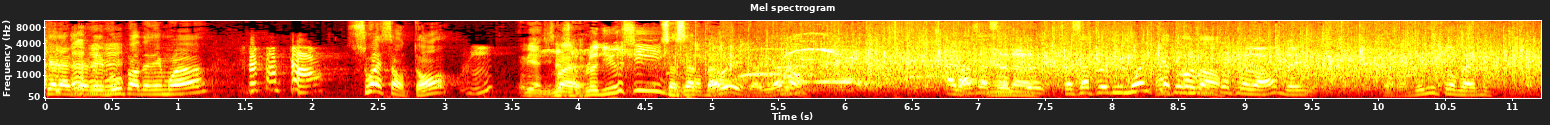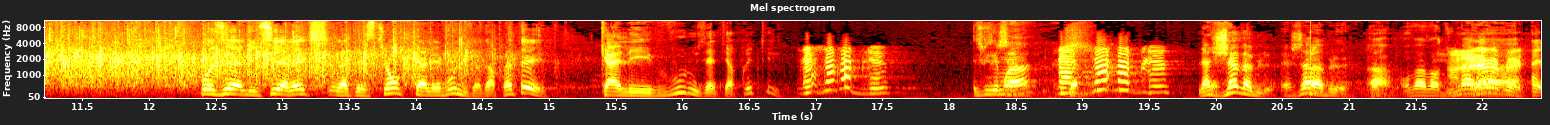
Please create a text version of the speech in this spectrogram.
Quel âge avez-vous, pardonnez-moi? 60 ans. 60 ans Oui. Eh bien, Ça s'applaudit aussi. Ça s'applaudit, bah oui, bah évidemment. Alors, ça Voilà. s'applaudit- ça s'applaudit moins de 80. 80, mais ça s'applaudit quand même. Posez à Lucie, Alex, la question qu'allez-vous nous interpréter? Qu'allez-vous nous interpréter? La Java bleue. Excusez-moi La Java bleue. La Java bleue. La Java bleue. Ah, on va avoir du mal à. 1,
